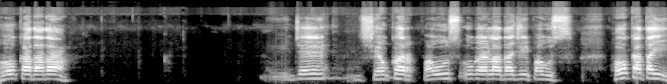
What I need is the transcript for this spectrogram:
हो का दादा? विजय शेवकर पाऊस उघडला दाजी पाऊस. हो का ताई?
